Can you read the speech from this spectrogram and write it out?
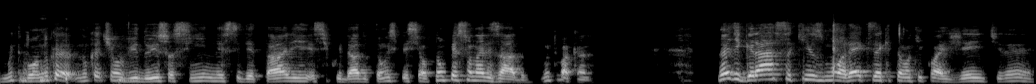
muito bom. nunca, nunca tinha ouvido isso assim, nesse detalhe, esse cuidado tão especial, tão personalizado. Muito bacana. Não é de graça que os Morex é que estão aqui com a gente, né?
